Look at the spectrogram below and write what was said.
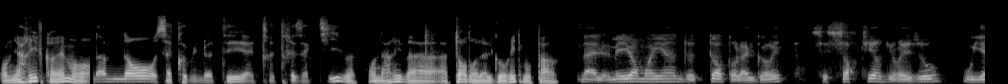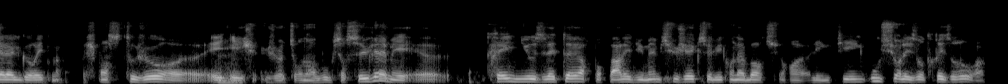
On y arrive quand même en amenant sa communauté à être très active, on arrive à, à tordre l'algorithme ou pas bah, Le meilleur moyen de tordre l'algorithme, c'est sortir du réseau où il y a l'algorithme. Je pense toujours, euh, et, mhm. je, tourne en boucle sur ce sujet, mais euh, créer une newsletter pour parler du même sujet que celui qu'on aborde sur euh, LinkedIn ou sur les autres réseaux, hein,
